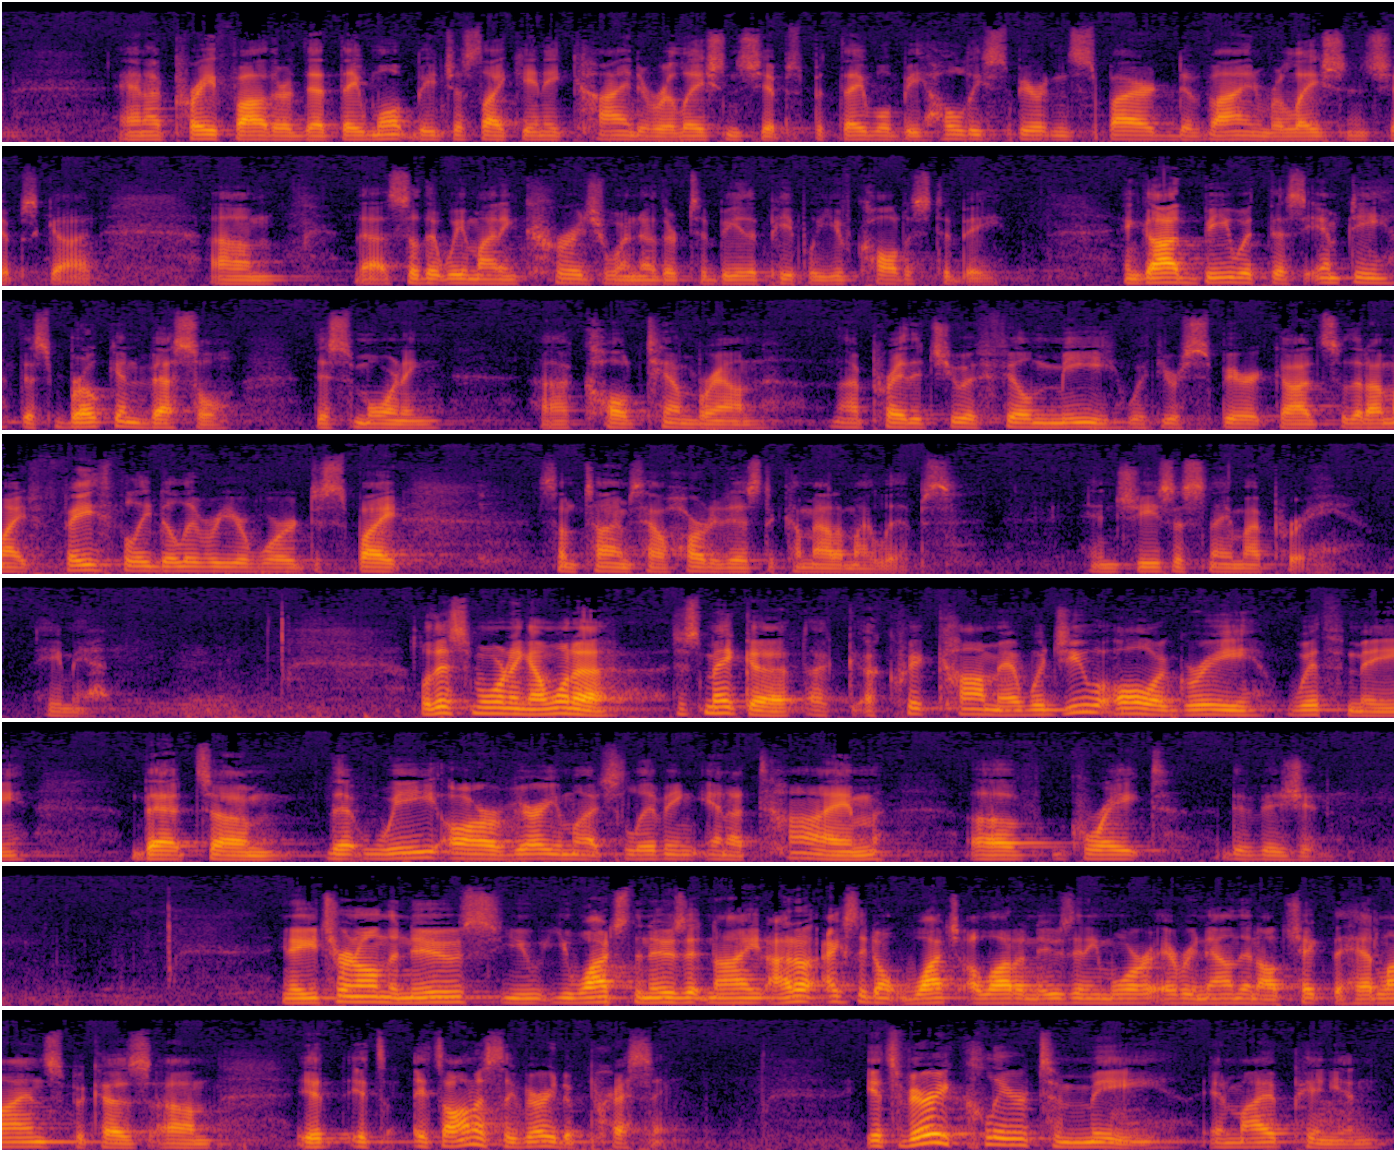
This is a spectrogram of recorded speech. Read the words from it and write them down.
And I pray, Father, that they won't be just like any kind of relationships, but they will be Holy Spirit inspired, divine relationships, God, um, that, so that we might encourage one another to be the people you've called us to be. And God, be with this empty, this broken vessel this morning uh, called Tim Brown. I pray that you would fill me with your spirit, God, so that I might faithfully deliver your word despite sometimes how hard it is to come out of my lips. In Jesus' name I pray. Amen. Well, this morning I want to just make a, a, a, quick comment. Would you all agree with me that, um, that we are very much living in a time of great division? You know, you turn on the news, you, you watch the news at night. I don't, actually don't watch a lot of news anymore. Every now and then I'll check the headlines because um, it, it's, it's honestly very depressing it's very clear to me, in my opinion,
